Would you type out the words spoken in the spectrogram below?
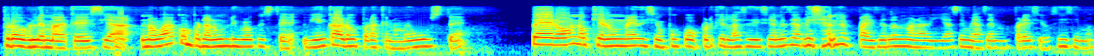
problema que decía, no voy a comprar un libro que esté bien caro para que no me guste pero no quiero una edición popó porque las ediciones de Alicia en el País de las Maravillas se me hacen preciosísimas.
